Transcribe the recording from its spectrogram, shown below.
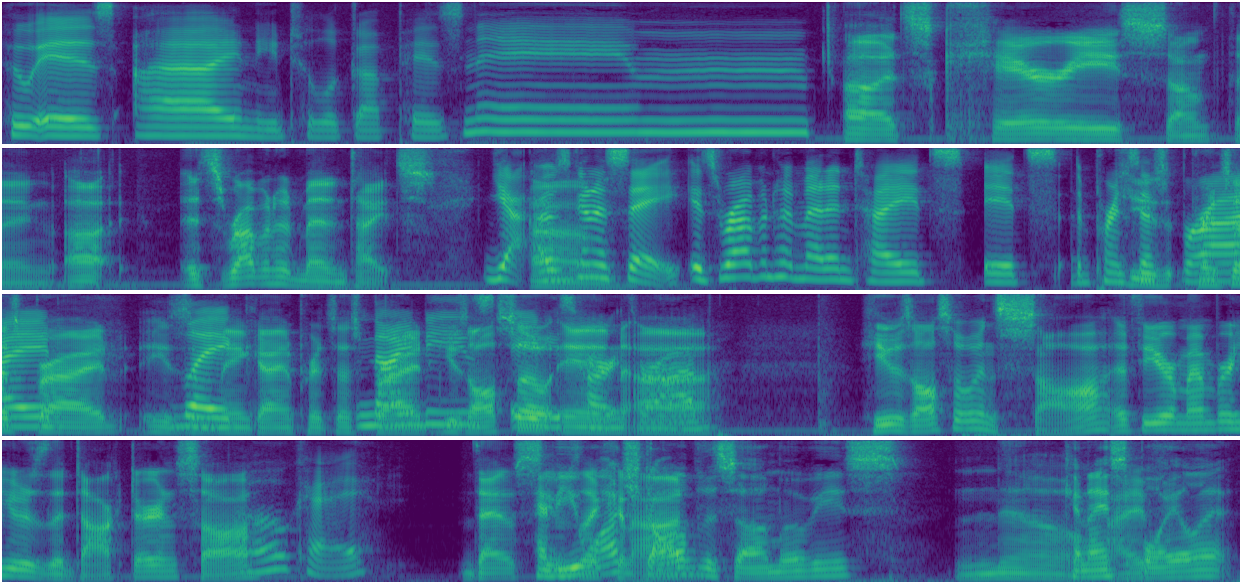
who is I need to look up his name. uh, it's Cary something. Uh, it's Robin Hood Men in Tights. Yeah, I was Um, gonna say it's Robin Hood Men in Tights. It's the Princess He's Bride. Princess Bride. He's like, the main guy in Princess Bride. He's also 80s in. Uh, he was also in Saw. If you remember, he was the doctor in Saw. Okay. That seems Have you like watched an all odd... of the Saw movies? No. Can I I've- spoil it?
